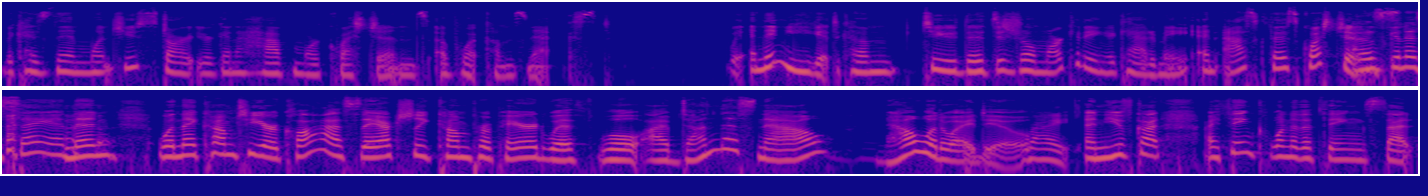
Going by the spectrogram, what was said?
because then once you start, you're going to have more questions of what comes next. And then you get to come to the Digital Marketing Academy and ask those questions. I was going to say, and then when they come to your class, they actually come prepared with, well, I've done this now now what do I do? Right. And you've got, I think one of the things that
